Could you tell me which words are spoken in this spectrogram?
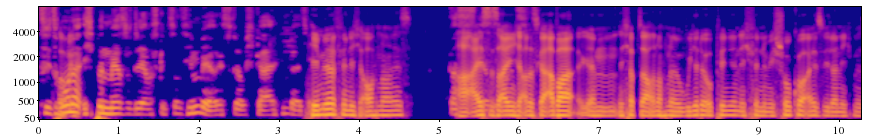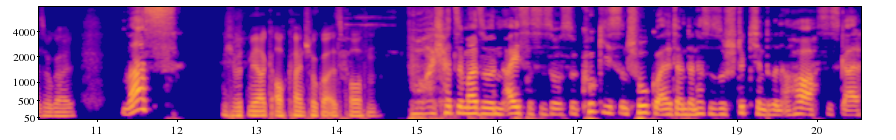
Zitrone, ich bin mehr so der, was gibt's sonst? Himbeer ist, glaube ich, geil. Himbeer ist auch Himbeer finde ich auch nice. Das Ah, Eis ist eigentlich alles geil. Aber ähm, ich habe da auch noch eine weirde Opinion. Ich finde nämlich Schokoeis wieder nicht mehr so geil. Was? Ich würde mir auch kein Schokoeis kaufen. Boah, ich hatte mal so ein Eis, das ist so, so Cookies und Schoko, Alter, und dann hast du so Stückchen drin. Aha, das ist geil.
